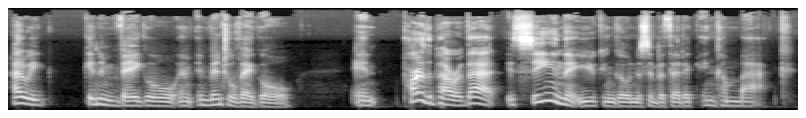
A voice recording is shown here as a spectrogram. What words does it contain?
how do we get in vagal and ventral vagal, and part of the power of that is seeing that you can go into sympathetic and come back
